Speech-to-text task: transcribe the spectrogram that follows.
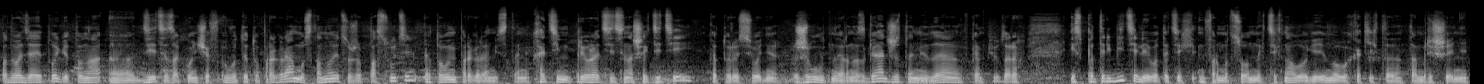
подводя итоги, то на, э, дети, закончив вот эту программу, становятся уже, по сути, готовыми программистами. Хотим превратить наших детей, которые сегодня живут, наверное, с гаджетами, да, в компьютерах, из потребителей вот этих информационных технологий и новых каких-то там решений,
